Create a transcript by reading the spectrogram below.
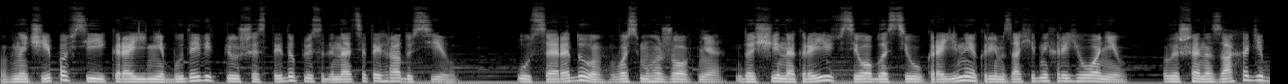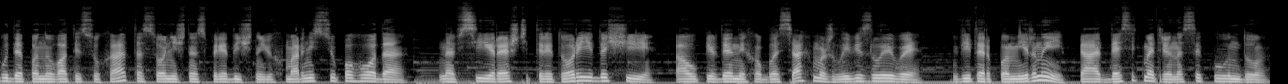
Вночі по всій країні буде від плюс 6 до плюс 11 градусів. У середу, 8 жовтня, дощі накриють всі області України, окрім західних регіонів. Лише на заході буде панувати суха та сонячна з періодичною хмарністю погода. На всій решті території дощі, а у південних областях можливі зливи. Вітер помірний 5-10 метрів на секунду.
